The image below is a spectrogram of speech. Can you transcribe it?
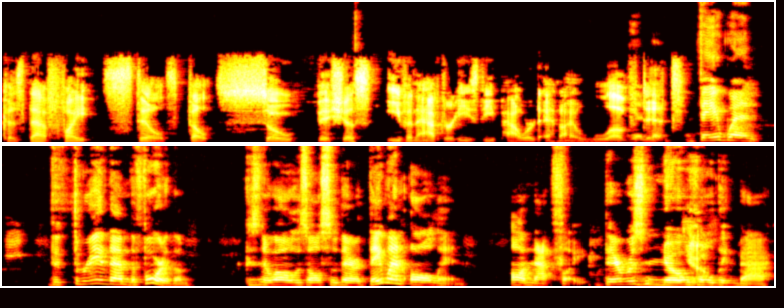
cuz that fight still felt so vicious even after he's depowered and I loved yeah, it. They went the three of them, the four of them, because Noel was also there, they went all in on that fight. There was no yeah. holding back.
